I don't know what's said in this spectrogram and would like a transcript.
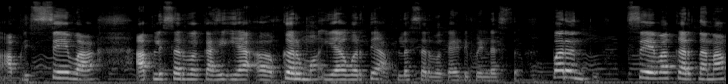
आपली सेवा आपले सर्व काही या कर्म यावरती आपलं सर्व काही डिपेंड असतं. परंतु सेवा करताना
